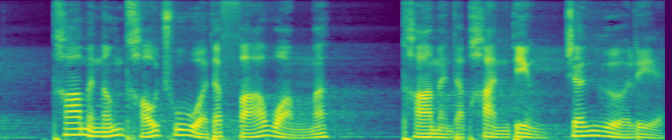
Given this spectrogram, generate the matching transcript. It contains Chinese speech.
他们能逃出我的法网吗？他们的判定真恶劣。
